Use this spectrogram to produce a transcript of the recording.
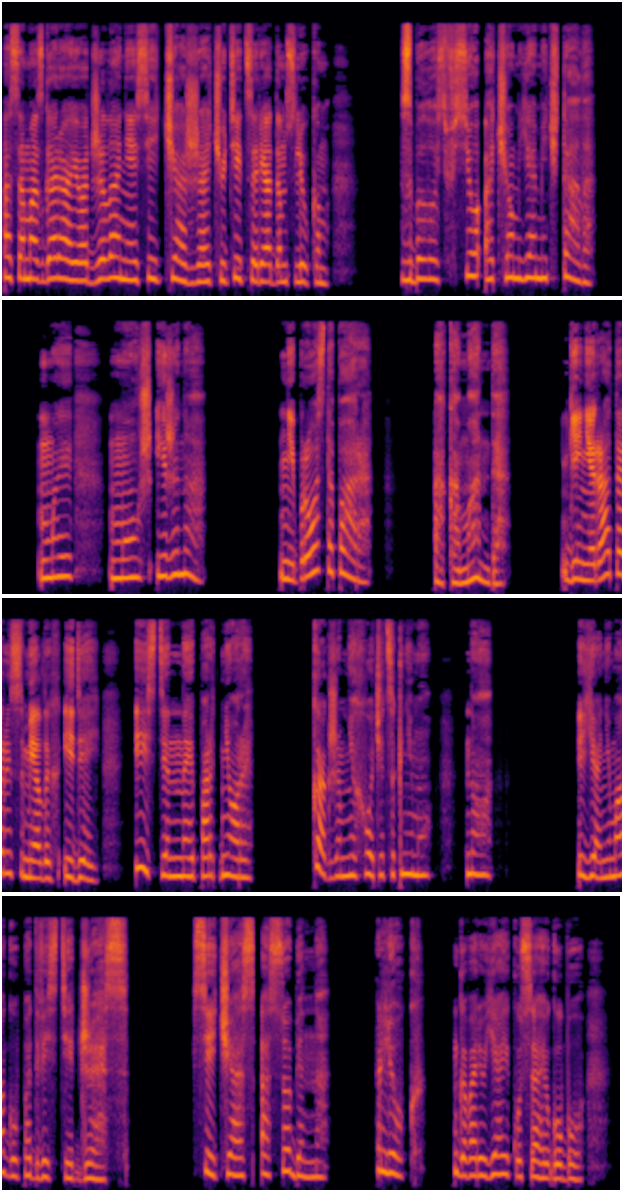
а сама сгораю от желания сейчас же очутиться рядом с Люком. Сбылось все, о чем я мечтала. Мы муж и жена. Не просто пара, а команда. Генераторы смелых идей, истинные партнеры. Как же мне хочется к нему, но я не могу подвести Джесс. Сейчас особенно. «Люк», — говорю я и кусаю губу,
